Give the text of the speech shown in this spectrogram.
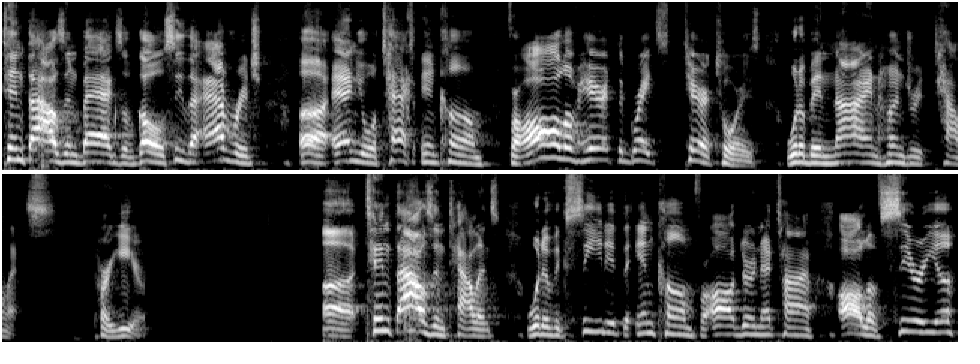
10,000 bags of gold. See, the average uh, annual tax income for all of Herod the Great's territories would have been 900 talents per year. Uh, 10,000 talents would have exceeded the income for all during that time, all of Syria,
